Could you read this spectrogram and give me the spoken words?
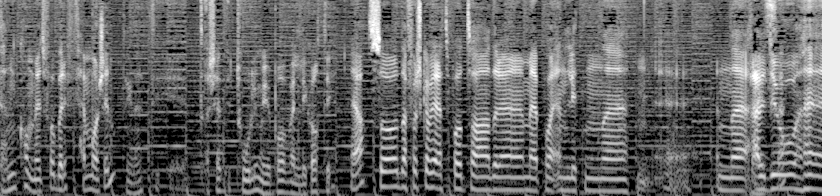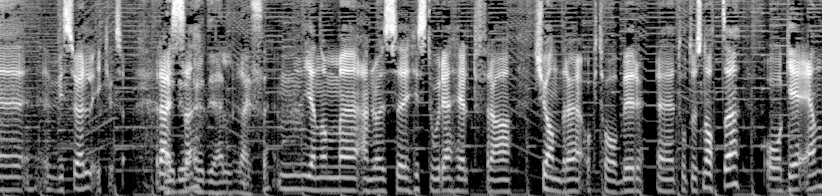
den kom ut for bare fem år siden. Tenk det, det har skjedd utrolig mye på veldig kort tid. Ja, så derfor skal vi etterpå ta dere med på en liten eh, eh, en eh, audiovisuell, ikke visuell, reise Audio- reise. mm, gjennom eh, Androids eh, historie helt fra 22. oktober eh, 2008 og G1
